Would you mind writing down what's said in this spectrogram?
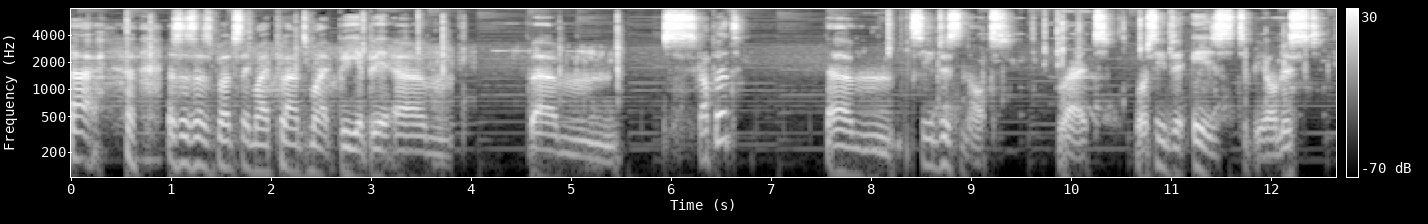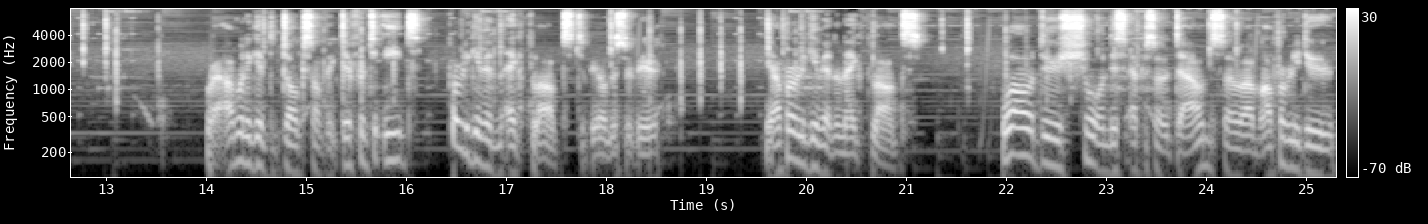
ah, this is as about to say my plans might be a bit um, um, scuppered. Um, seems it's not. Right. Well, seems it is, to be honest. Right, I'm going to give the dog something different to eat. Probably give it an eggplant, to be honest with you. Yeah, I'll probably give it an eggplant. What I'll do is shorten this episode down, so um, I'll probably do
